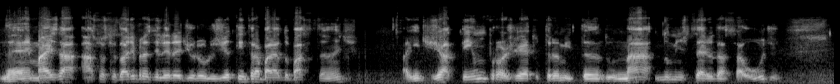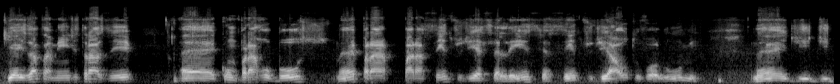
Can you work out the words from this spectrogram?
né? Mas a, a Sociedade Brasileira de Urologia tem trabalhado bastante. A gente já tem um projeto tramitando na, no Ministério da Saúde, que é exatamente trazer é, comprar robôs né, para centros de excelência, centros de alto volume, né, de, de,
